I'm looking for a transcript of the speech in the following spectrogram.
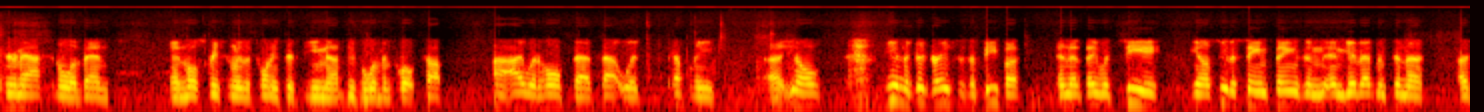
international events, and most recently the 2015 uh, FIFA Women's World Cup. Uh, I would hope that that would definitely, uh, you know, be in the good graces of FIFA, and that they would see, you know, see the same things and, and give Edmonton a, a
